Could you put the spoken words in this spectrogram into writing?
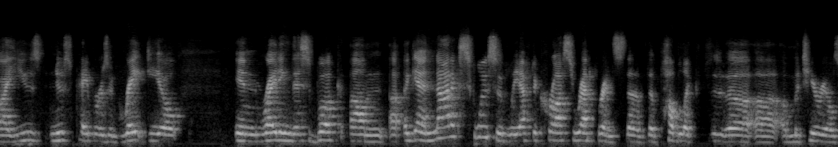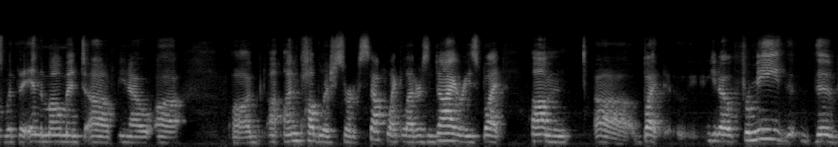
I used newspapers a great deal in writing this book. Um, uh, again, not exclusively. You have to cross-reference the the public uh, uh, materials with the in the moment, uh, you know, uh, uh, unpublished sort of stuff like letters and diaries. But um, uh, but you know, for me, the,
